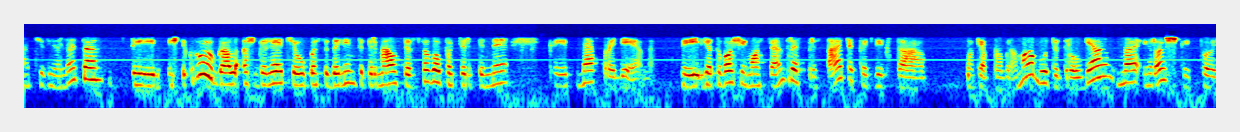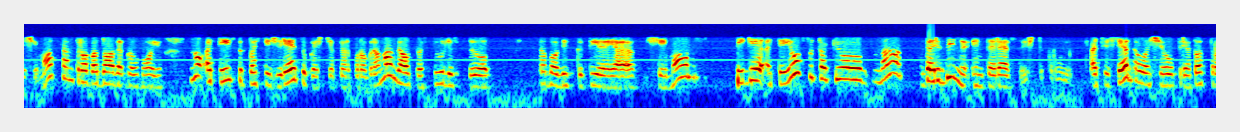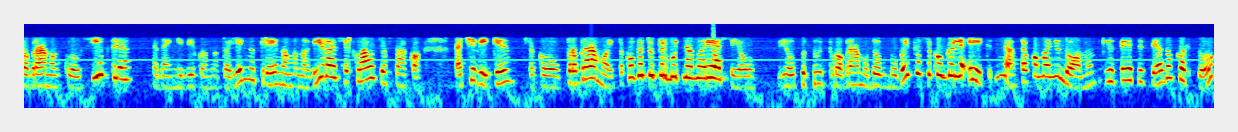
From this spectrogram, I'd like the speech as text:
Ačiū Violeta. Tai iš tikrųjų gal aš galėčiau pasidalinti pirmiausia savo patirtimi, kaip mes pradėjome. Tai Lietuvo šeimos centras pristatė, kad vyksta tokia programa, būti drauge. Na ir aš kaip šeimos centro vadovė galvoju, nu ateisiu, pasižiūrėsiu, kas čia per programą, gal pasiūlysiu savo viskupijoje šeimoms. Taigi atėjau su tokiu, na, darbiniu interesu iš tikrųjų. Atsisėdau aš jau prie tos programos klausyti, kadangi vyko nuotoliniu, prieina mano vyras ir klausė, sako, ką čia veiki, sakau, programoje, sakau, bet tu turbūt nenorėsi jau jau su tų programų daug buvai, tai sakau, gali eiti. Ne, sako, man įdomu, jisai atsisėdo kartu.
